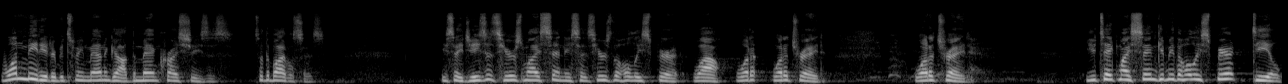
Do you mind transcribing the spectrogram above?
One mediator between man and God, the man Christ Jesus. What the Bible says. You say, Jesus, here's my sin. He says, here's the Holy Spirit. Wow, what a, what a trade. What a trade. You take my sin, give me the Holy Spirit, deal,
